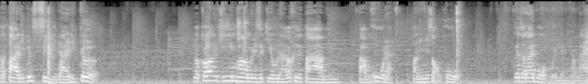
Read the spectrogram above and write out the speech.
แล้วตานี้เป็นสี่ไดทิกเกอร์ แล้วก็เมื่อกี้อิมพาวมีสกิลนะ ก็คือตามตามคู่นะ ตอนนี้มีสองคู่ ก็จะได้บวกหมื่นหนึ่งแถวหน้า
